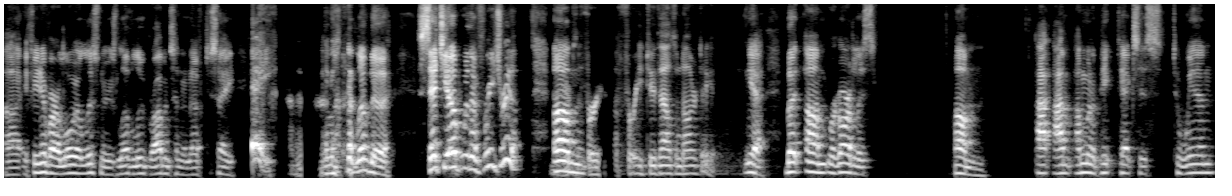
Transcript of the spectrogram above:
Uh, if any of our loyal listeners love Luke Robinson enough to say, hey, I'd love to set you up with a free trip. Um, a free, a free $2,000 ticket. Yeah. But um, regardless, um, I, am I'm, I'm going to pick Texas to win,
